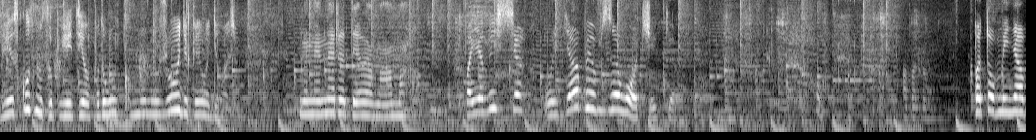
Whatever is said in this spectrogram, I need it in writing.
Я из космоса прилетела, потому как у меня животик и родилась. Мене народила мама. Появився у тебе в животике. А потім? Потом меня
